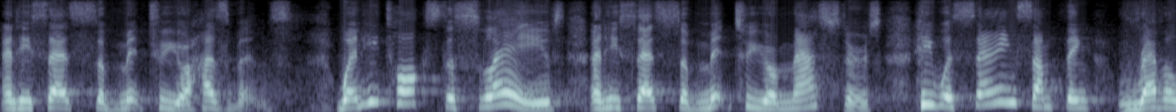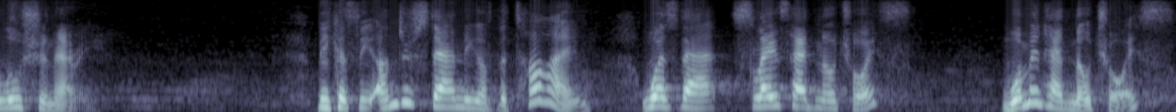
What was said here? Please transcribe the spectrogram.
and he says, submit to your husbands, when he talks to slaves and he says, submit to your masters, he was saying something revolutionary. Because the understanding of the time was that slaves had no choice, women had no choice.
